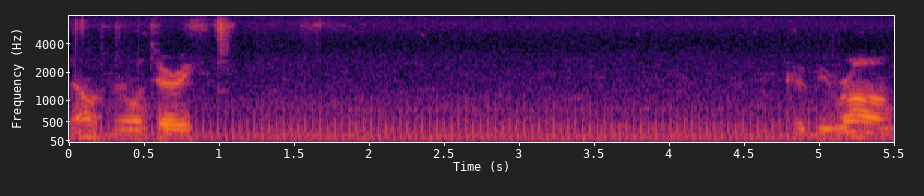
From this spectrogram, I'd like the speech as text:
That was military. Could be wrong.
